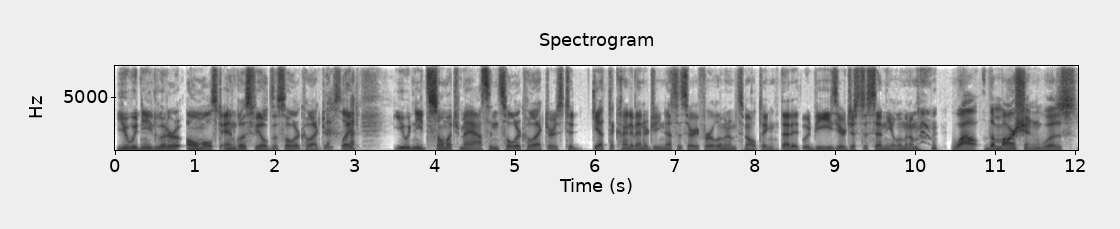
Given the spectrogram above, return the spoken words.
You would need literally almost endless fields of solar collectors. Like you would need so much mass in solar collectors to get the kind of energy necessary for aluminum smelting that it would be easier just to send the aluminum. While the Martian was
